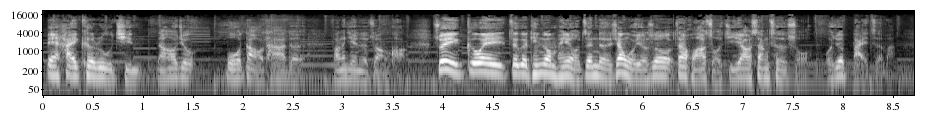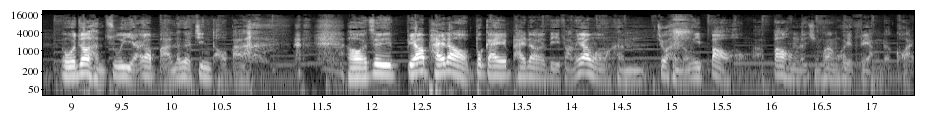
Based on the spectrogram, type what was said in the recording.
被骇客入侵，然后就播到他的房间的状况。所以各位这个听众朋友，真的像我有时候在划手机要上厕所，我就摆着嘛，我就很注意啊，要把那个镜头把它。哦，这不要拍到不该拍到的地方，要么很就很容易爆红啊，爆红的情况会非常的快。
